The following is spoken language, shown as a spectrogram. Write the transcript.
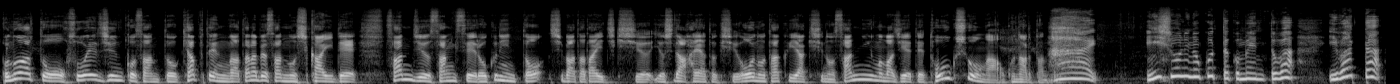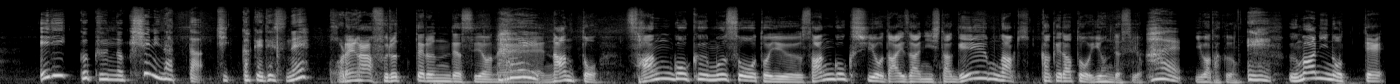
この後添江純子さんとキャプテン渡辺さんの司会で33期生6人と柴田大地騎手吉田隼人騎手大野拓也騎手の3人を交えてトークショーが行われたんです。はい。印象に残ったコメントは岩田エリック君の騎手になったきっかけですね。これが振るってるんですよね、はい、なんと三国無双という三国志を題材にしたゲームがきっかけだと言うんですよ、はい、岩田君、ええ、馬に乗って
